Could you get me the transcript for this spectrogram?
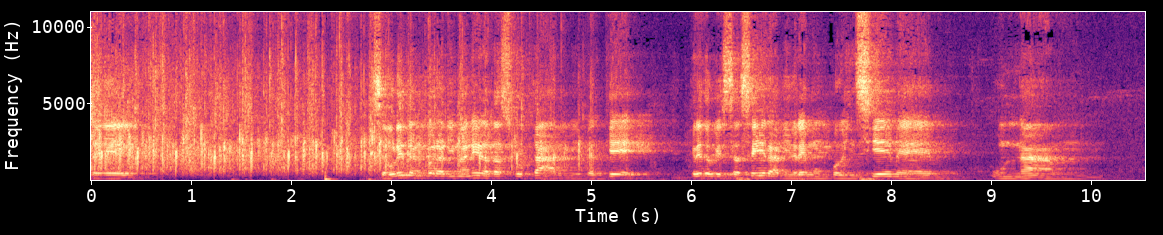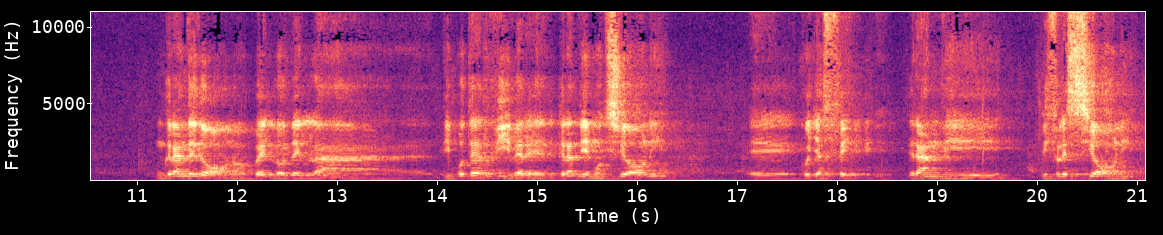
Se, se volete ancora rimanere ad ascoltarmi perché credo che stasera vivremo un po' insieme una, un grande dono, quello della, di poter vivere grandi emozioni eh, con gli affetti, grandi riflessioni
